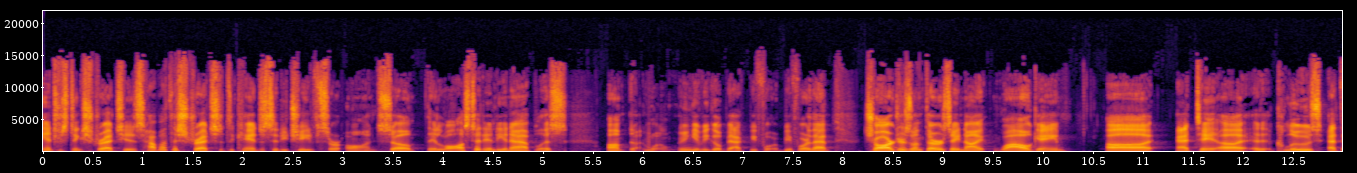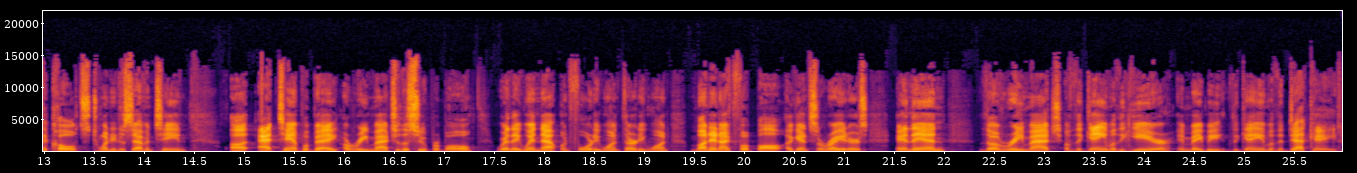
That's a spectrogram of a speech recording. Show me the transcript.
interesting stretches, how about the stretch that the Kansas City Chiefs are on? So they lost at Indianapolis. Um, well, we can even go back before before that. Chargers on Thursday night, wild game. Uh, at ta- uh, lose at the Colts, twenty to seventeen. Uh, at Tampa Bay, a rematch of the Super Bowl where they win that one 41-31. Monday Night Football against the Raiders, and then the rematch of the game of the year and maybe the game of the decade,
